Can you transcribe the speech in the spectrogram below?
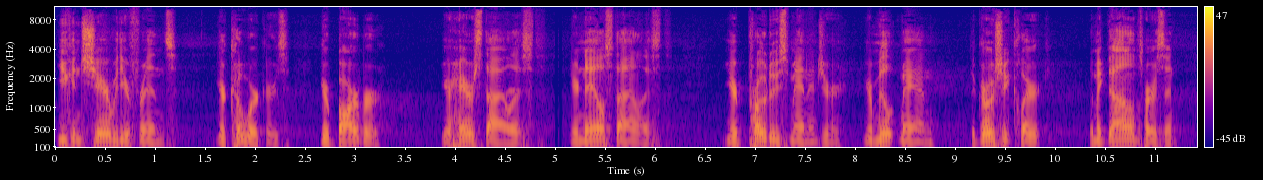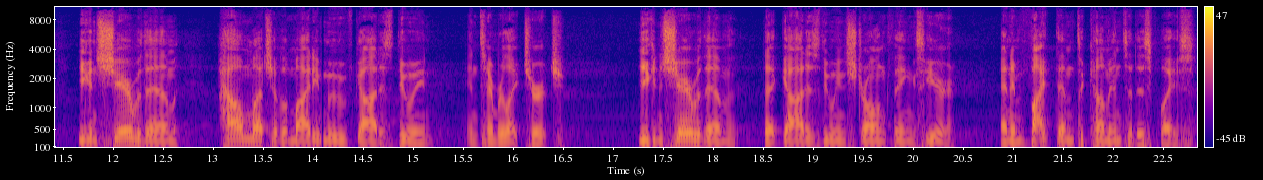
you can share with your friends, your coworkers, your barber, your hairstylist, your nail stylist, your produce manager, your milkman, the grocery clerk, the McDonald's person. You can share with them how much of a mighty move God is doing in Timberlake Church. You can share with them that God is doing strong things here and invite them to come into this place.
